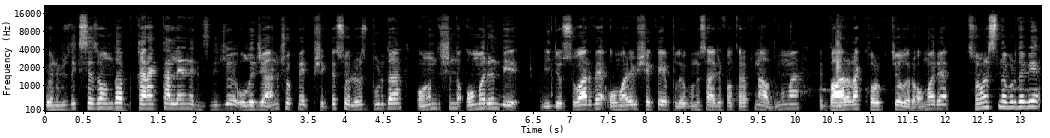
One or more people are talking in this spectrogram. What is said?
önümüzdeki sezonda bu karakterlerin de dizici olacağını çok net bir şekilde söylüyoruz. Burada onun dışında Omar'ın bir videosu var ve Omar'a bir şaka yapılıyor. Bunu sadece fotoğrafını aldım ama bağırarak korkutuyorlar Omar'ı. Sonrasında burada bir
